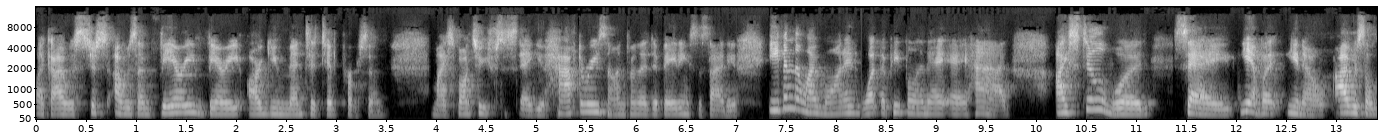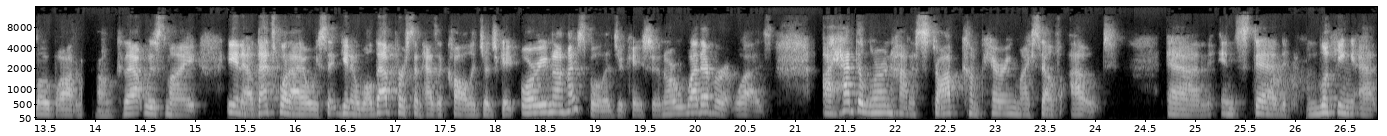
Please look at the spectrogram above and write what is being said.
Like I was just, I was a very, very argumentative person. My sponsor used to say, you have to resign from the debating society. Even though I wanted what the people in AA had, I still would say, yeah, but you know, I was a low bottom drunk. That was my, you know, that's what I always said, you know, well, that person has a college education or even a high school education or whatever it was. I had to learn how to stop comparing myself out and instead looking at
